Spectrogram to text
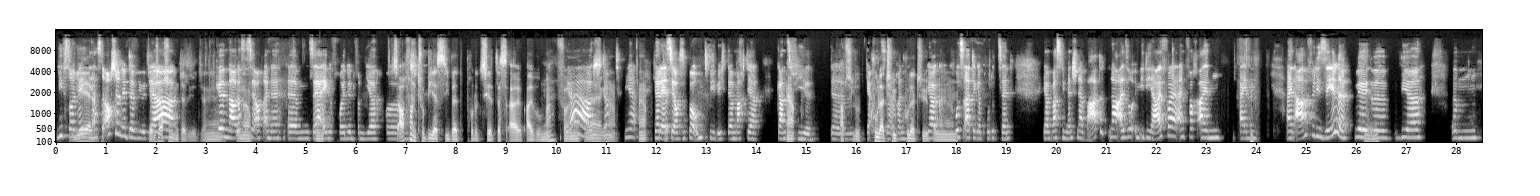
Liv Solveig, yeah. die hast du auch schon interviewt. Die ja, ich auch schon interviewt. Ja, ja. Genau, das genau. ist ja auch eine ähm, sehr ja. enge Freundin von mir. Und ist auch von Tobias Siebert produziert, das Al Album, ne? Von, ja, genau. stimmt. Genau. Ja. Ja. der ist ja auch super umtriebig, der macht ja ganz viel. Ähm, Absolut. cooler Typ, ein, cooler Typ. Ja, großartiger Produzent. Ja, und was die Menschen erwartet, na, also im Idealfall einfach ein, ein, ein Abend für die Seele. Wir, mhm. äh, wir ähm,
